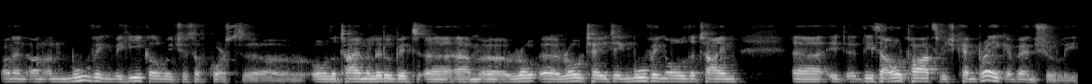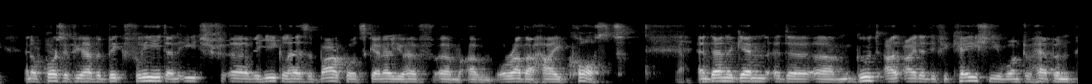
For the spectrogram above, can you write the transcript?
on an on, on moving vehicle, which is of course uh, all the time a little bit uh, um, uh, ro rotating, moving all the time uh, it, these are all parts which can break eventually. And of course, if you have a big fleet and each uh, vehicle has a barcode scanner, you have um, a rather high cost. Yeah. And then again, the um, good identification you want to happen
